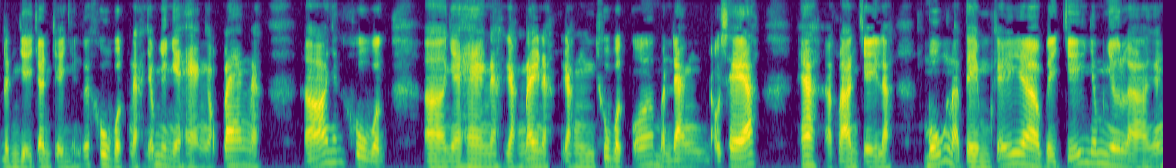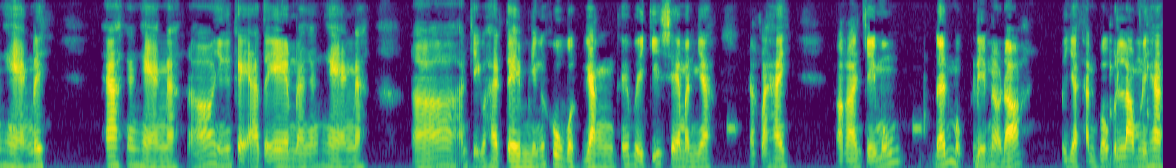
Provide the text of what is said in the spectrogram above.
định vị cho anh chị những cái khu vực nè giống như nhà hàng Ngọc Lan nè đó những khu vực uh, nhà hàng nè gần đây nè gần khu vực của mình đang đậu xe á ha hoặc là anh chị là muốn là tìm cái ờ, vị trí giống như là ngân hàng đi ha ngân hàng nè đó những cái cây ATM nè ngân hàng nè đó anh chị có thể tìm những cái khu vực gần cái vị trí xe mình nha rất là hay. Hoặc là anh chị muốn đến một cái điểm nào đó bây giờ thành phố Vĩnh Long đi ha.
